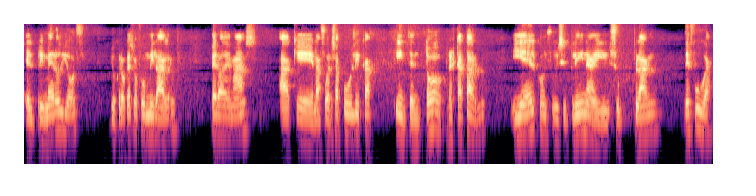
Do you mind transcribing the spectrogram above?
El primero, Dios, yo creo que eso fue un milagro, pero además a que la fuerza pública intentó rescatarlo y él con su disciplina y su plan de fuga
